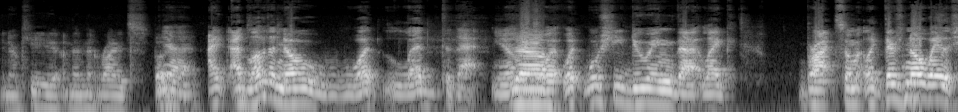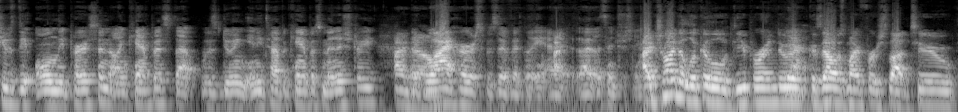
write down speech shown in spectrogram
you know, key amendment rights. But Yeah, I, I'd love to know what led to that. You know, Yeah. what, what what was she doing that like brought so much? Like, there's no way that she was the only person on campus that was doing any type of campus ministry. I Like, know. why her specifically? And that, that's interesting. I tried to look a little deeper into it because that was my first thought too.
